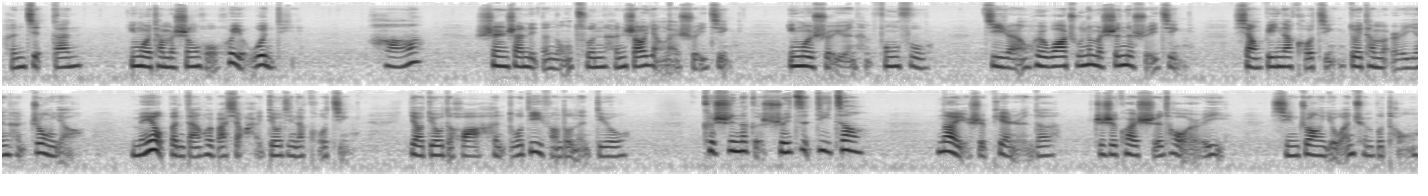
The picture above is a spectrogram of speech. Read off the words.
很简单，因为他们生活会有问题。哈，深山里的农村很少养来水井，因为水源很丰富。既然会挖出那么深的水井，想必那口井对他们而言很重要。没有笨蛋会把小孩丢进那口井，要丢的话，很多地方都能丢。可是那个水子地藏，那也是骗人的，只是块石头而已，形状也完全不同。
